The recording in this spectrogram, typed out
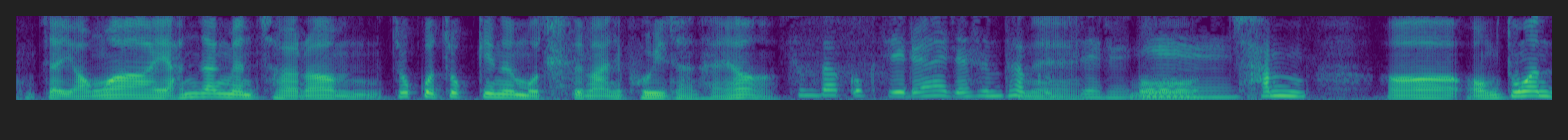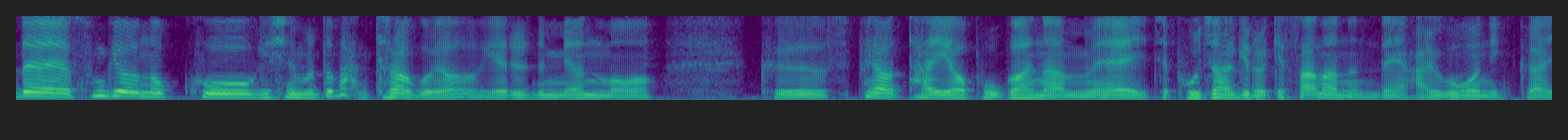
진짜 영화의 한 장면처럼 쫓고 쫓기는 모습들 많이 보이잖아요. 숨바꼭질을 하죠. 숨바꼭질을. 네. 뭐참 예. 어, 엉뚱한데 숨겨놓고 계시는 분도 많더라고요. 예를 들면 뭐, 그 스페어 타이어 보관함에 이제 보자기로 이렇게 싸놨는데 알고 보니까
